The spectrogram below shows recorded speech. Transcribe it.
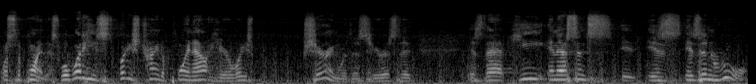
What's the point of this? Well, what he's what he's trying to point out here, what he's sharing with us here, is that is that he, in essence, is is in rule.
